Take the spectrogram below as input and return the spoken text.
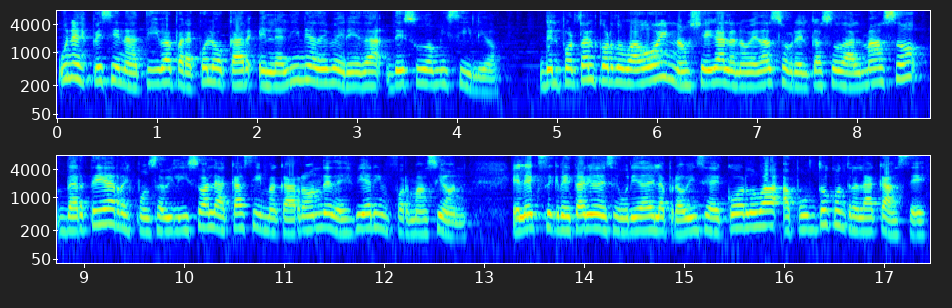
una especie nativa para colocar en la línea de vereda de su domicilio. Del portal Córdoba Hoy nos llega la novedad sobre el caso de Almazo. Bertea responsabilizó a la Casa y Macarrón de desviar información. El ex secretario de Seguridad de la provincia de Córdoba apuntó contra la CASE,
